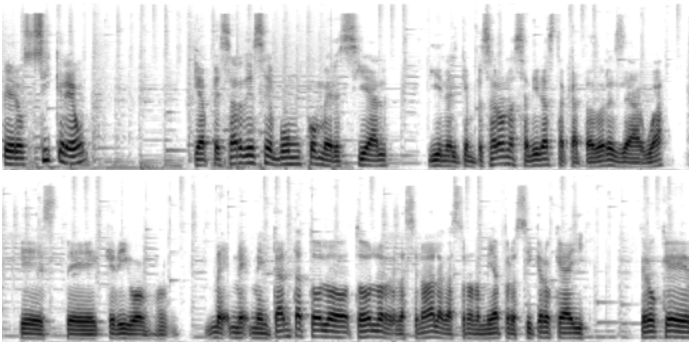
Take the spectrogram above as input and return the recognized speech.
Pero sí creo que a pesar de ese boom comercial y en el que empezaron a salir hasta catadores de agua, que, este, que digo, me, encanta todo lo, todo lo relacionado a la gastronomía, pero sí creo que hay, creo que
